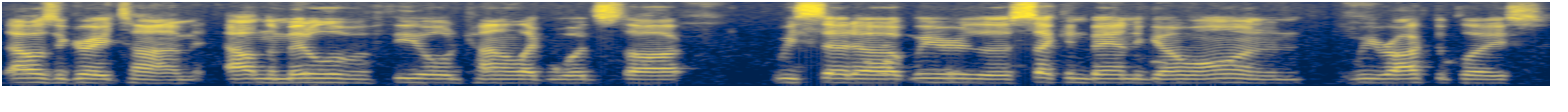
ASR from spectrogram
That was a great time. Out in the middle of a field, kind of like Woodstock. We set up. We were the second band to go on, and we rocked the place.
